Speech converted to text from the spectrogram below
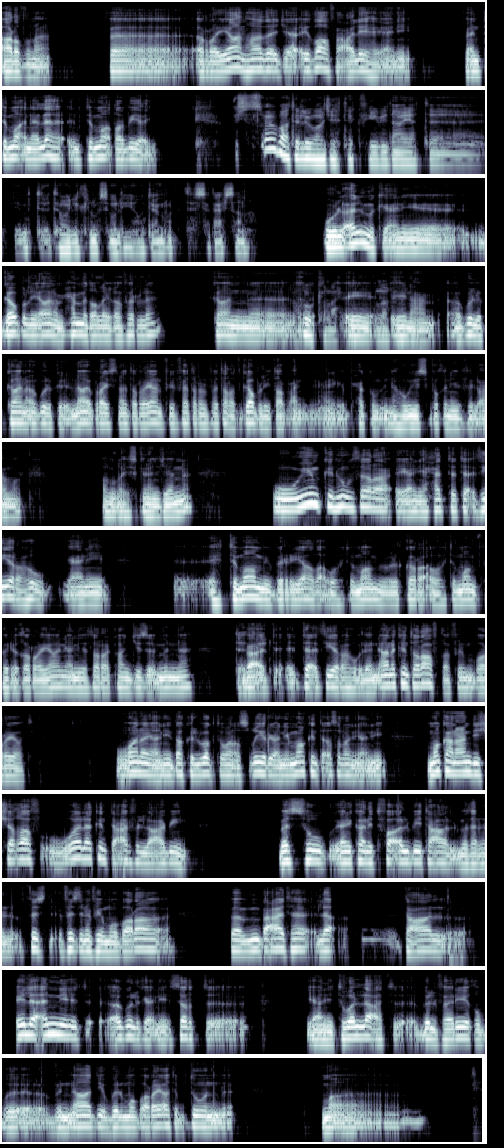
أرضنا. فالريان هذا جاء إضافة عليها يعني. فانتمائنا له انتماء طبيعي. إيش الصعوبات اللي واجهتك في بداية آه، توليك المسؤولية وأنت عمرك 19 سنة؟ ولعلمك يعني قبلي أنا محمد الله يغفر له كان أخوك الله يحفظه. إيه له. نعم. أقول لك كان أقول لك نائب رئيس نادي الريان في فترة من الفترات قبلي طبعا يعني بحكم إنه يسبقني في العمر. الله يسكنه الجنة. ويمكن هو ترى يعني حتى تأثيره هو. يعني اهتمامي بالرياضة أو اهتمامي بالكرة أو اهتمامي بفريق الريان يعني ترى كان جزء منه بعد تأثير. تأثيره هو لاني أنا كنت ارافقه في المباريات. وأنا يعني ذاك الوقت وأنا صغير يعني ما كنت أصلا يعني ما كان عندي الشغف ولا كنت أعرف اللاعبين. بس هو يعني كان يتفائل بي تعال مثلا فز فزنا في مباراة فمن بعدها لا تعال. إلى أني أقول لك يعني صرت يعني تولعت بالفريق وبالنادي وبالمباريات بدون ما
